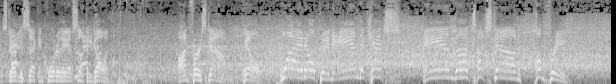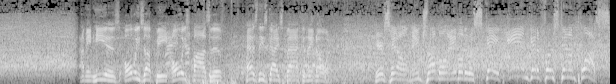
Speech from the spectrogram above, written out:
The start of the second quarter, they have something going. On first down, Hill wide open and the catch and the touchdown, Humphrey. I mean, he is always upbeat, always positive, has these guys back, and they know it. Here's Hill in trouble, able to escape and get a first down plus.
